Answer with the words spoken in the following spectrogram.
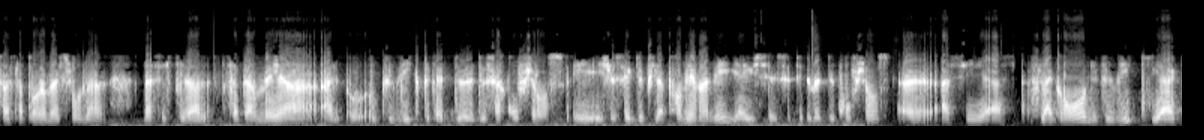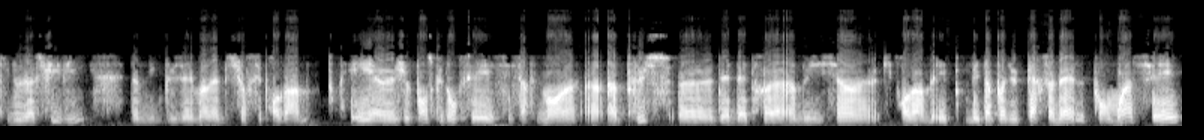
fasse la programmation d'un festival, ça permet à, au public peut-être de, de, faire confiance. Et, je sais que depuis la première année, il y a eu ce, ce phénomène de confiance assez, assez flagrant du qui, a, qui nous a suivis, Dominique Buzet et moi-même, sur ces programmes. Et euh, je pense que donc c'est certainement un, un, plus euh, d'être un musicien qui programme. Mais d'un point de vue personnel, pour moi, c'est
